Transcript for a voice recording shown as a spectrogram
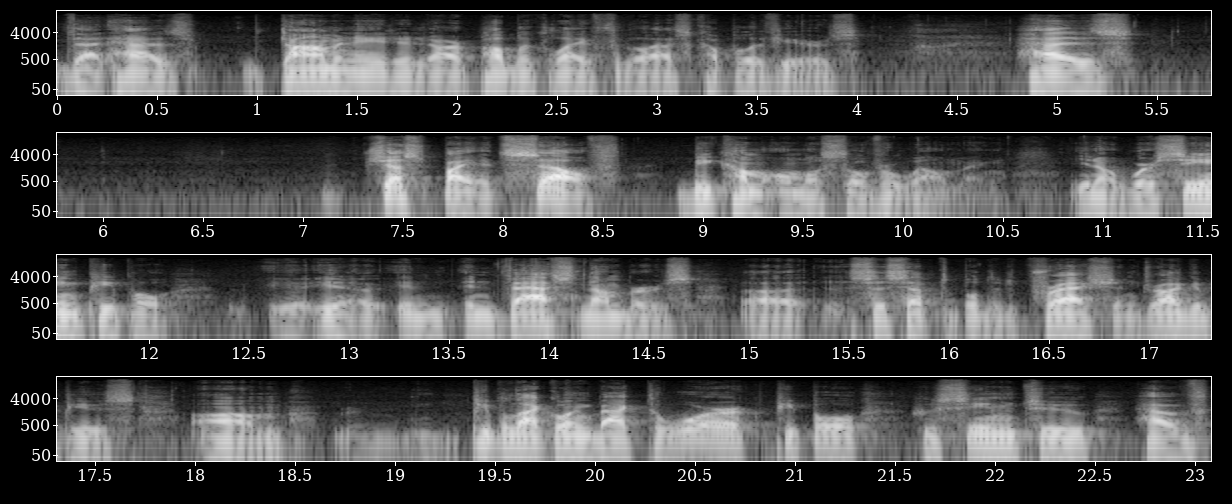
that has dominated our public life for the last couple of years has just by itself become almost overwhelming. You know, we're seeing people, you know, in, in vast numbers uh, susceptible to depression, drug abuse, um, people not going back to work, people who seem to have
